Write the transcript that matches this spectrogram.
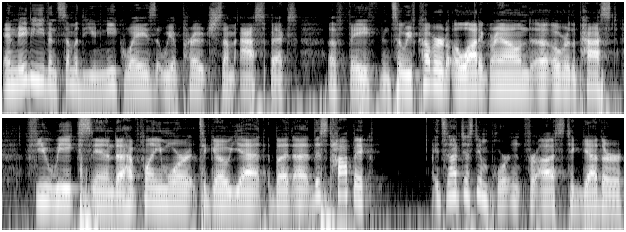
and maybe even some of the unique ways that we approach some aspects of faith. And so we've covered a lot of ground uh, over the past few weeks and uh, have plenty more to go yet. But uh, this topic it's not just important for us together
